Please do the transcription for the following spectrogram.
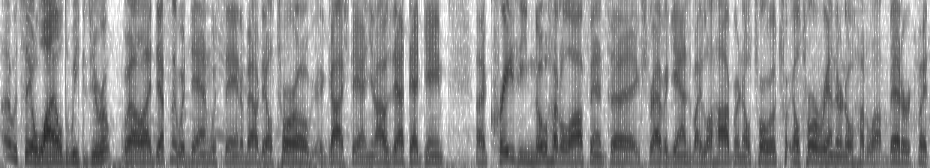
I would say, a wild week zero? Well, uh, definitely what Dan was saying about El Toro. Gosh, Dan, you know, I was at that game. Uh, crazy no huddle offense uh, extravaganza by La Habra and El Toro. El Toro ran their no huddle lot better, but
